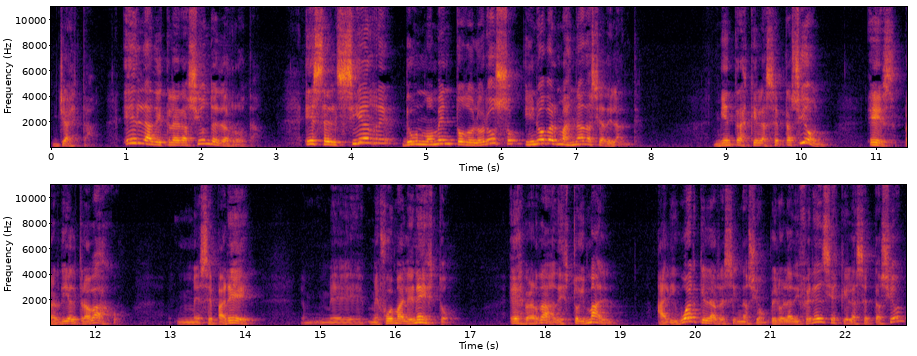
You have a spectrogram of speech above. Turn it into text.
ya está. Es la declaración de derrota es el cierre de un momento doloroso y no ver más nada hacia adelante. Mientras que la aceptación es, perdí el trabajo, me separé, me, me fue mal en esto, es verdad, estoy mal, al igual que la resignación, pero la diferencia es que la aceptación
